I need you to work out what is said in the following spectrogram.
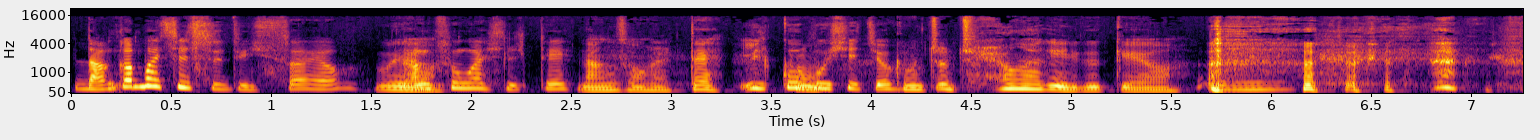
난감하실 수도 있어요. 왜요? 낭송하실 때. 낭송할 때? 읽고 그럼, 보시죠. 그럼 좀 조용하게 읽을게요. 네.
